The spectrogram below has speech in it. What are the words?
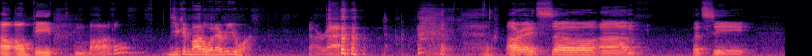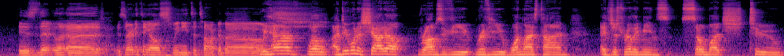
I'll, I'll be model. You can model whatever you want. All right. All right. So um, let's see. Is there uh, is there anything else we need to talk about? We have well, I do want to shout out Rob's review review one last time. It just really means so much to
